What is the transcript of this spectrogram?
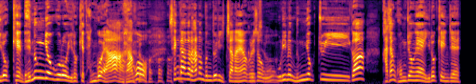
이렇게 내 능력으로 이렇게 된 거야라고 생각을 하는 분들이 있잖아요. 그래서 그렇죠. 우- 우리는 능력주의가 가장 공정해 이렇게 이제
